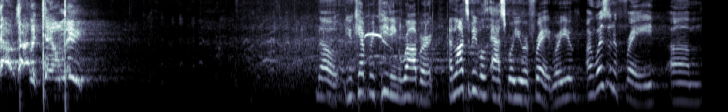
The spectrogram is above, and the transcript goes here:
Y'all trying to kill me. no you kept repeating robert and lots of people ask were you afraid were you I wasn't afraid um,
